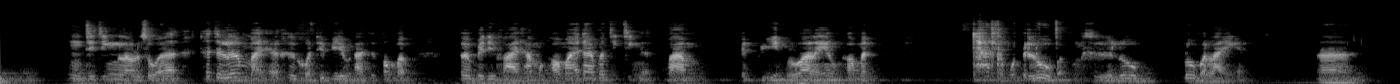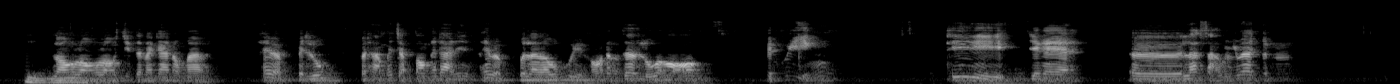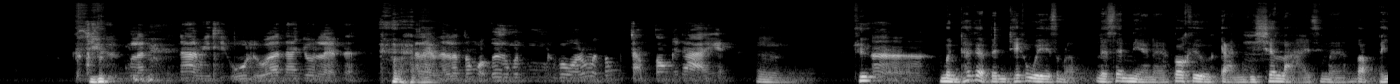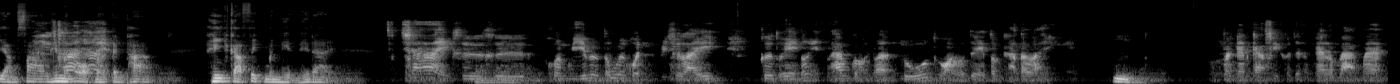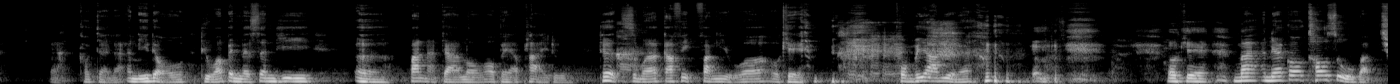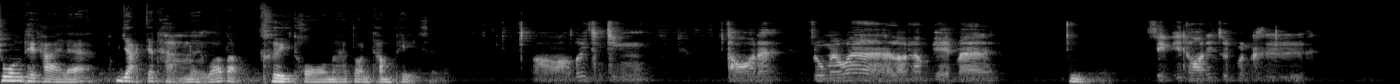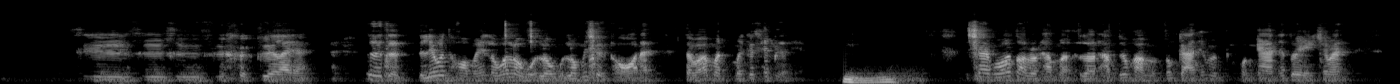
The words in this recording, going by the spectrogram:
อืมจริงๆ เรารู้สึกว่า ถ้าจะเริ่มใหม่ก็คือคนที่บีฟอาจจะต้องแบบเออไป define ทำของเขามาให้ได้ว่าจริงๆอะความเป็นผู้หญิงหรือว่าอะไรเงี้ยของเขามัน ถ้าสมมติเป็นรูปอะมันคือรูปรูปอะไรไงอ่าอืมลองลองลองจินตนาการออกมา ให้แบบเป็นรูป มาทำให้จับต้องให้ได้นี่ให้แบบเวลาเราคุยกับเขาเนี่ยเขาจะรู้ว่าอ๋อเป็นผู้หญิง ที่ยังไงอะเออรักษาวิวาทจนที่ถึงแล้วหน้ามีสิวหรือว่าหน้าย่นอะไรแบบนั้นอะไรแบบนั้นเราต้องแบบเออมันมันประมาณว่ามันต้องจับต้องให้ได้ไงเออ คือเออเออเออเหมือนถ้าเกิดเป็น take away สำหรับ lesson เนี้ยนะ ก็คือการ visualize ใช่ไหมแบบพยายามสร้างให้มันใช่ออกมาเป็นภาพ ให้กราฟิกมันเห็นให้ได้ ใช่คือคือคนบีฟมันต้องเป็นคนวิชวลไลซ์คือตัวเองต้องเห็นภาพก่อนว่า รู้ก่อนว่าตัวเองต้องการอะไรไงอืมไม่งั้นกราฟิกเขาจะทำงานลำบากมากอะเข้าใจแล้ว อันนี้เดี๋ยวถือว่าเป็น lesson ที่เออปั้นอาจจะลองเอาไป apply ดูถ้าอ่าสมมติว่ากราฟิกฟังอยู่ก็โอเค ผมพยายามอยู่นะ โอเค มาอันเนี้ยก็เข้าสู่แบบช่วงท้ายๆแล้ว อยากจะถามหน่อยว่าแบบเคยท้อมั้ยตอนทำเพจอะ อ๋อเอ้ยจริง ๆ ท้อนะ รู้ไหมว่าเราทำเพจมาเนี่ยอืมสิ่งที่ท้อที่สุดมันคือ คือคือคือคือคืออะไรอะเออแต่จะเรียกว่าท้อไหมเราว่าเราเราเราไม่เชิงท้อนะแต่ว่ามันมันก็แค่เหนื่อยอะอืมใช่เพราะว่าตอนเราทำอะเราทำด้วยความแบบต้องการให้มันเป็นผลงานให้ตัวเองใช่ไหม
